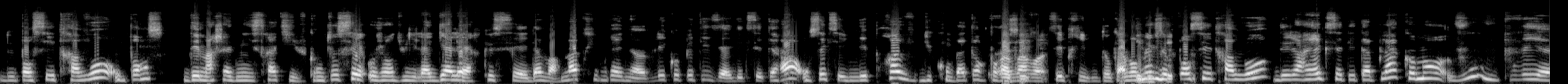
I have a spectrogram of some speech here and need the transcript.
de penser travaux, on pense démarche administrative. Quand on sait aujourd'hui la galère que c'est d'avoir ma prime rénov, l'éco-PTZ, etc., on sait que c'est une épreuve du combattant pour Ah, avoir euh, ces primes. Donc avant Et même de penser travaux, déjà rien que cette étape-là, comment vous, vous pouvez, euh,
